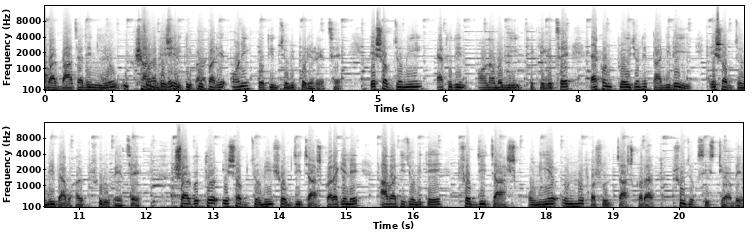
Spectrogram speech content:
আবার বাজারে নিয়েও সারা দেশের পুকুর পাড়ে অনেক পতিত জমি পড়ে রয়েছে। এসব জমি এতদিন অনাবাদি থেকে গেছে এখন প্রয়োজনের তাগিদেই এসব জমি ব্যবহার শুরু হয়েছে। সর্বত্র এসব জমি সবজি চাষ করা গেলে আবাদি জমিতে সবজি চাষ কমিয়ে অন্য ফসল চাষ করার সুযোগ সৃষ্টি হবে।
